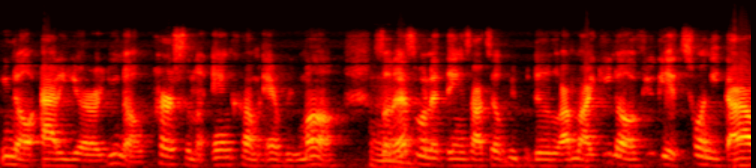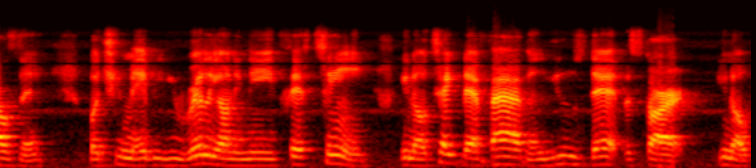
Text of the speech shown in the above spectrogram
you know, out of your, you know, personal income every month. Mm-hmm. So that's one of the things I tell people to do. I'm like, you know, if you get 20,000, but you maybe you really only need 15, you know, take that five and use that to start you know,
